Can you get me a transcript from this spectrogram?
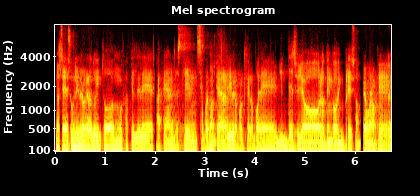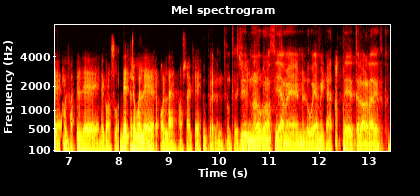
no sé, es un libro gratuito, muy fácil de leer. Al final es que se puede considerar el libro porque lo puede, de hecho yo lo tengo impreso, pero bueno, que es muy fácil de, de consumir. De hecho se puede leer online, o sea que... Súper, entonces yo no lo conocía, me, me, lo voy a mirar, te, te lo agradezco.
